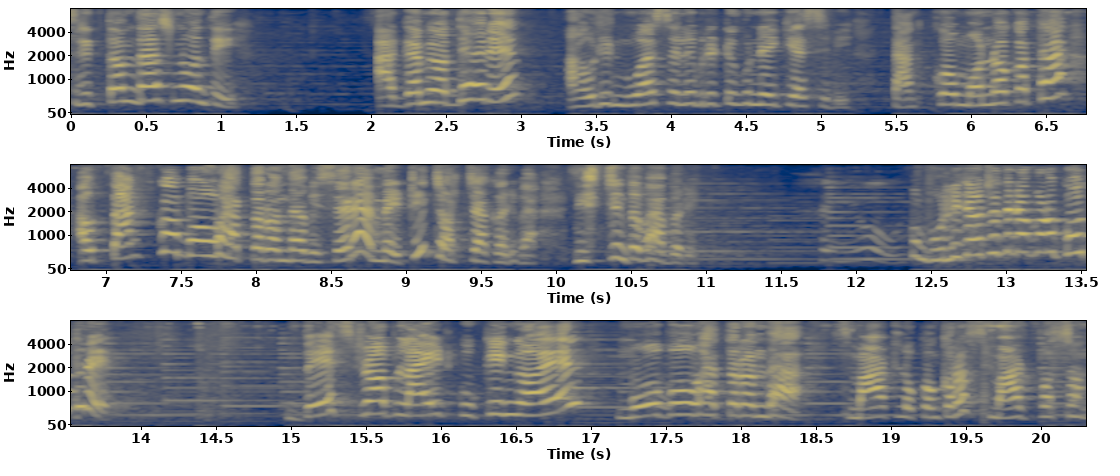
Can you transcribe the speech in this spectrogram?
ଶ୍ରୀତମ ଦାସ ନୁହନ୍ତି ଆଗାମୀ ଅଧ୍ୟାୟରେ ଆହୁରି ନୂଆ ସେଲିବ୍ରିଟିଙ୍କୁ ନେଇକି ଆସିବି ତାଙ୍କ ମନ କଥା ଆଉ ତାଙ୍କ ବୋଉ ହାତ ରନ୍ଧା ବିଷୟରେ ଆମେ ଏଠି ଚର୍ଚ୍ଚା କରିବା ନିଶ୍ଚିନ୍ତ ଭାବରେ ଭୁଲି ଯାଉଛନ୍ତି ନା କ'ଣ କହୁଥିରେ best of light cooking oil ମୋ ବୋଉ ହାତ ରନ୍ଧା ସ୍ମାର୍ଟ ଲୋକଙ୍କର ସ୍ମାର୍ଟ ପସନ୍ଦ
